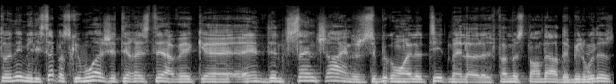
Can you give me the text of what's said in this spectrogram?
Étonné, Mélissa, parce que moi j'étais resté avec euh, And Sunshine, je sais plus comment est le titre, mais le, le fameux standard de Bill Withers.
